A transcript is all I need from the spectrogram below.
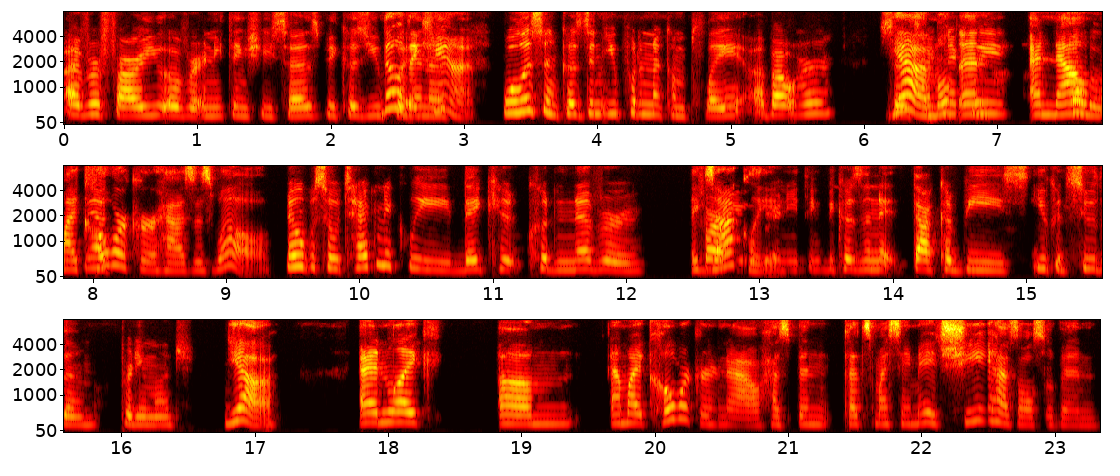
ever fire you over anything she says because you no they can't a, well listen because didn't you put in a complaint about her so yeah, and and now oh, my coworker yeah. has as well. No, but so technically they could could never exactly anything because then it, that could be you could sue them pretty much. Yeah, and like um, and my coworker now has been that's my same age. She has also been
